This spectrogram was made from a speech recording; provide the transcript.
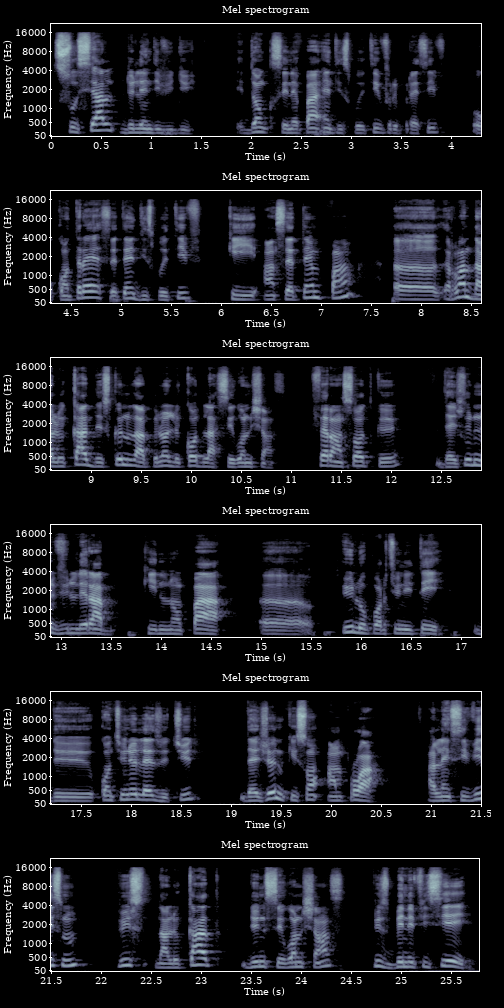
social de l'individu. Et donc, ce n'est pas un dispositif répressif. Au contraire, c'est un dispositif qui, en certains pans, euh, rentre dans le cadre de ce que nous appelons le code de la seconde chance. Faire en sorte que des jeunes vulnérables qui n'ont pas euh, eu l'opportunité de continuer leurs études, des jeunes qui sont en proie à l'incivisme, puissent, dans le cadre d'une seconde chance, puissent bénéficier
